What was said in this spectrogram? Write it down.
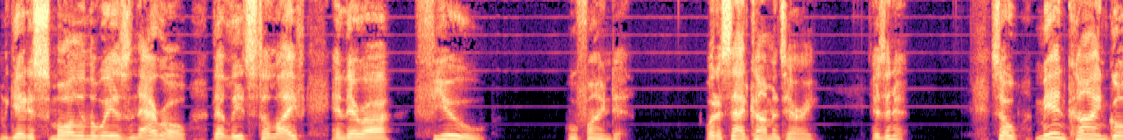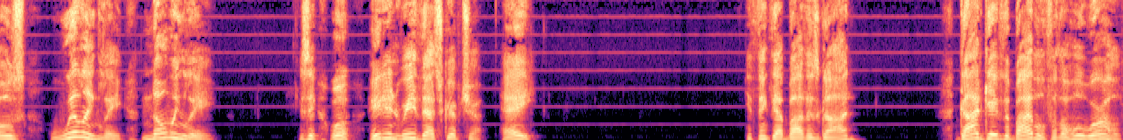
The gate is small and the way is narrow that leads to life, and there are few who find it. What a sad commentary, isn't it? So mankind goes willingly, knowingly. You say, well, he didn't read that scripture. Hey, you think that bothers God? God gave the Bible for the whole world.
